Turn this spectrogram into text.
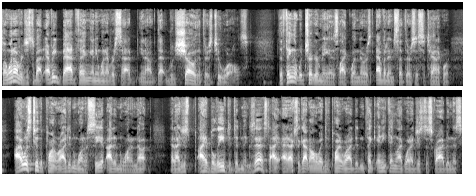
So I went over just about every bad thing anyone ever said, you know, that would show that there's two worlds. The thing that would trigger me is like when there was evidence that there's a satanic world. I was to the point where I didn't want to see it. I didn't want to know it. And I just, I believed it didn't exist. I had actually gotten all the way to the point where I didn't think anything like what I just described in this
